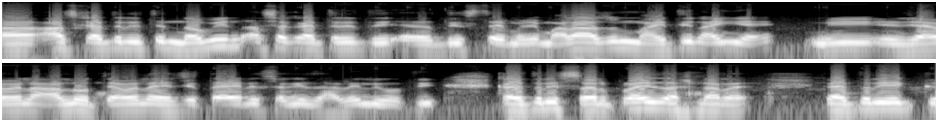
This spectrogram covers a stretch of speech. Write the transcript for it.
आज काहीतरी इथे नवीन असं काहीतरी दि- दिसतंय. म्हणजे मला अजून माहिती नाही आहे मी ज्या वेळेला आलो त्यावेळेला ह्याची तयारी सगळी झालेली होती. काहीतरी सरप्राईज असणार आहे. काहीतरी एक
